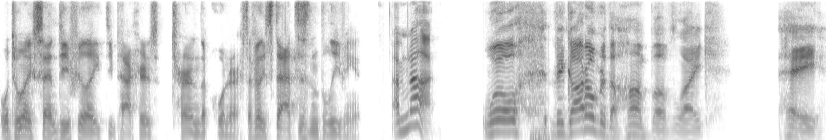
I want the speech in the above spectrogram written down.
Well, to what extent do you feel like the Packers turned the corner? Because I feel like stats isn't believing it. I'm not. Well, they got over the hump of like, hey,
